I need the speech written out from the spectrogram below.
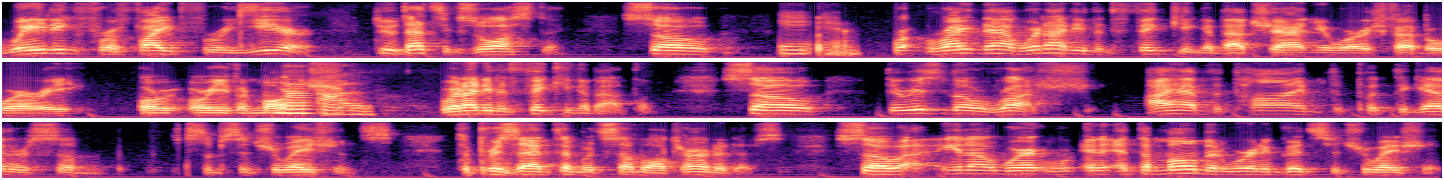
waiting for a fight for a year, dude, that's exhausting. So, Yeah. r- right now we're not even thinking about January, February, or, or even March. No. We're not even thinking about them. So there is no rush. I have the time to put together some some situations to present them with some alternatives. So uh, you know, we're, we're at the moment we're in a good situation.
